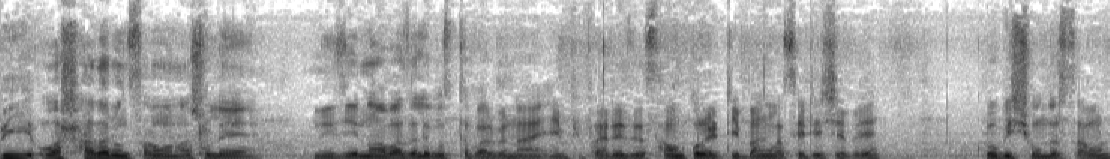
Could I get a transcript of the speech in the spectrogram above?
খুবই অসাধারণ সাউন্ড আসলে নিজে না বাজালে বুঝতে পারবে না এমপিফায়ারের যে সাউন্ড কোয়ালিটি বাংলা সেট হিসেবে। খুবই সুন্দর সাউন্ড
